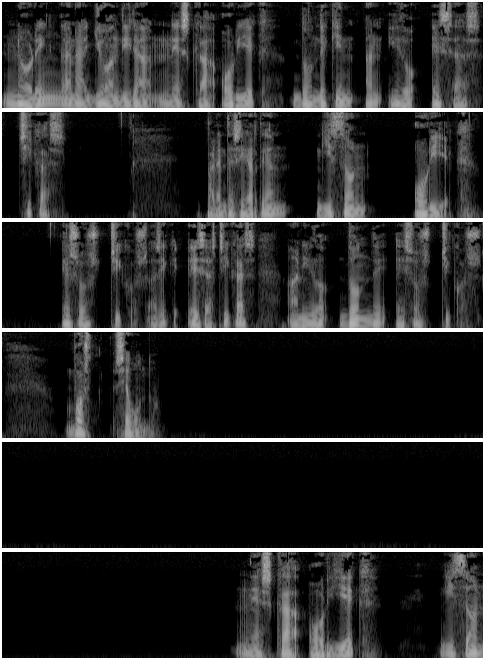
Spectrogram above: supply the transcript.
Norengana joan dira neska horiek? Donde quién han ido esas chicas? Paréntesis artean, gizon horiek. Esos chicos. Así que esas chicas han ido donde esos chicos. Vos segundo. Neska horiek gizon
